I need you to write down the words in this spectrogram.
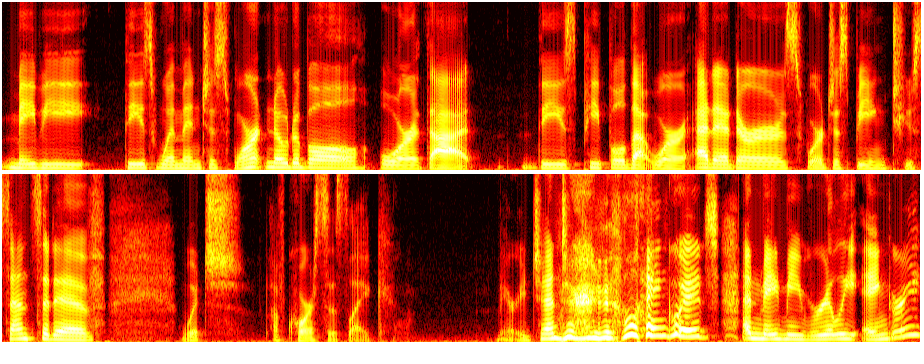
maybe these women just weren't notable, or that these people that were editors were just being too sensitive, which of course is like very gendered language and made me really angry.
